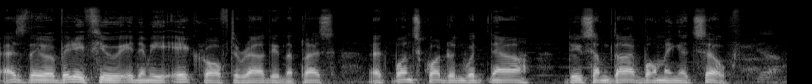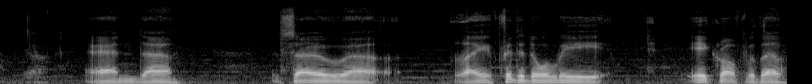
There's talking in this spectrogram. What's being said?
as there were very few enemy aircraft around in the place, that one squadron would now do some dive bombing itself. Yeah, yeah. And uh, so uh, they fitted all the aircraft with a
